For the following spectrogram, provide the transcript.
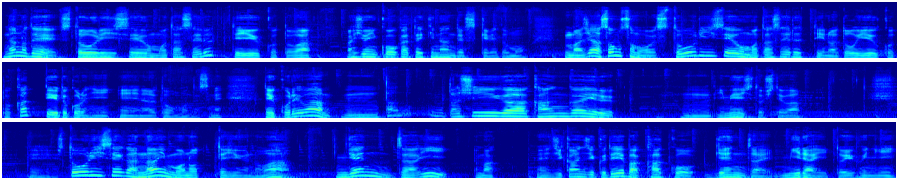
なのでストーリー性を持たせるっていうことは非常に効果的なんですけれども、まあ、じゃあそもそもストーリー性を持たせるっていうのはどういうことかっていうところになると思うんですね。でこれはうん私が考える、うん、イメージとしては、えー、ストーリー性がないものっていうのは現在、まあ、時間軸で言えば過去現在未来というふうに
